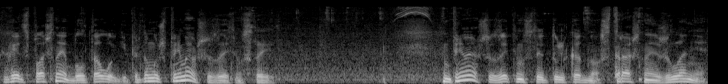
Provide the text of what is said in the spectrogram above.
Какая-то сплошная болтология. При этом мы же понимаем, что за этим стоит. Мы понимаем, что за этим стоит только одно. Страшное желание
